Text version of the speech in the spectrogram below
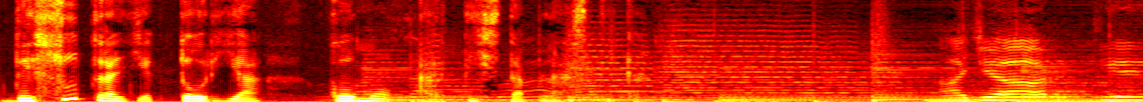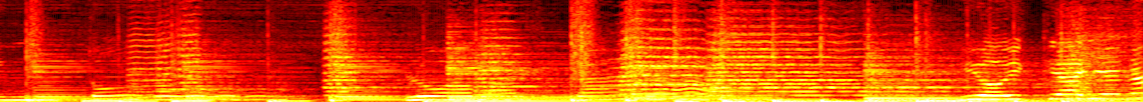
de su trayectoria como artista plástica. Hallar quien todo lo. Y hoy que ha llegado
